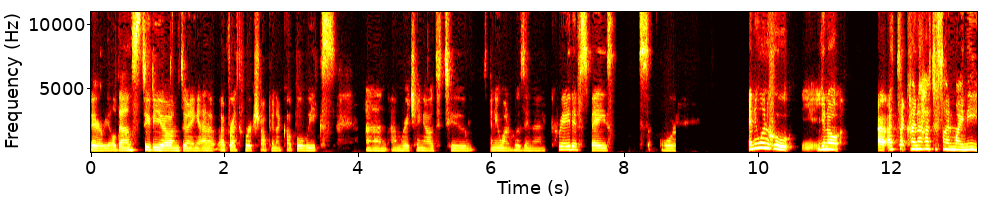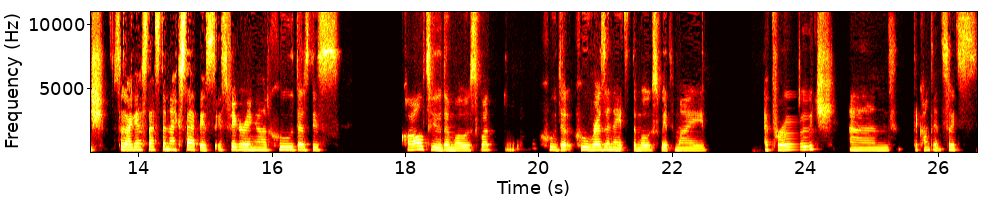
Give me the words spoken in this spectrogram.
aerial dance studio. I'm doing a, a breath workshop in a couple weeks, and I'm reaching out to anyone who's in a creative space or anyone who you know I, I kind of have to find my niche. So I guess that's the next step is is figuring out who does this call to the most, what who the who resonates the most with my approach and the content. So it's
